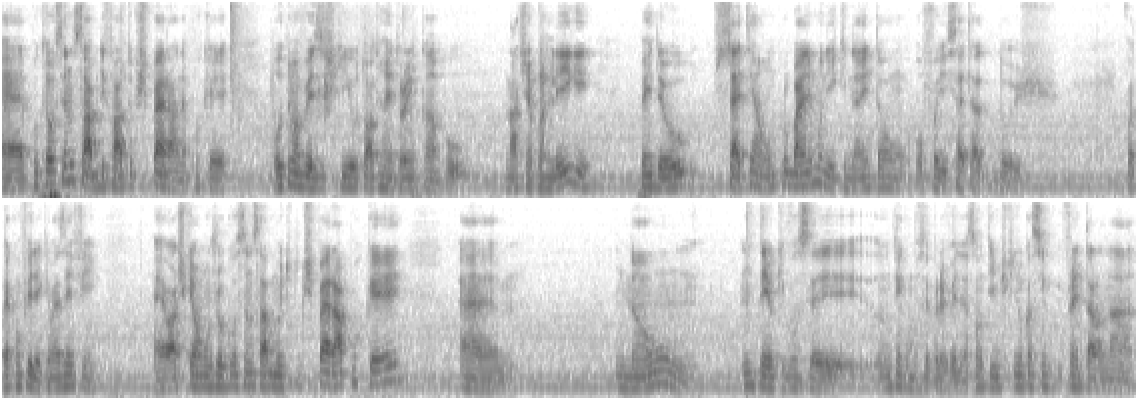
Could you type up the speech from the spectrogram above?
É, porque você não sabe de fato o que esperar, né? Porque a última vez que o Tottenham entrou em campo na Champions League, perdeu 7x1 pro Bayern Munique, né? Então, ou foi 7x2. Vou até conferir aqui, mas enfim. É, eu acho que é um jogo que você não sabe muito do que esperar, porque é, não, não tem o que você. Não tem como você prever, né? São times que nunca se enfrentaram na,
